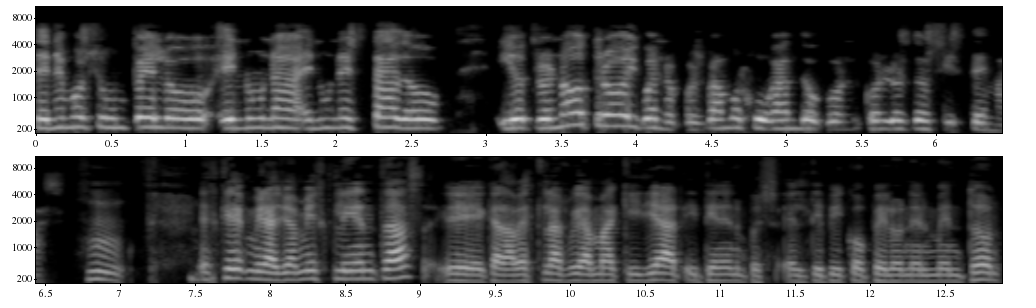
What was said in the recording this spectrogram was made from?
tenemos un pelo en una, en un estado y otro en otro y bueno, pues vamos jugando con, con los dos sistemas. Hmm. Es que, mira, yo a mis clientas, eh, cada vez que las voy a maquillar y tienen pues el típico pelo en el mentón,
